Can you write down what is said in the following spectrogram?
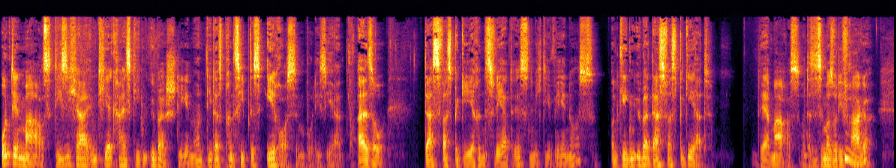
und den Mars, die sich ja im Tierkreis gegenüberstehen und die das Prinzip des Eros symbolisieren. Also das, was begehrenswert ist, nämlich die Venus, und gegenüber das, was begehrt, der Mars. Und das ist immer so die Frage. Mhm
